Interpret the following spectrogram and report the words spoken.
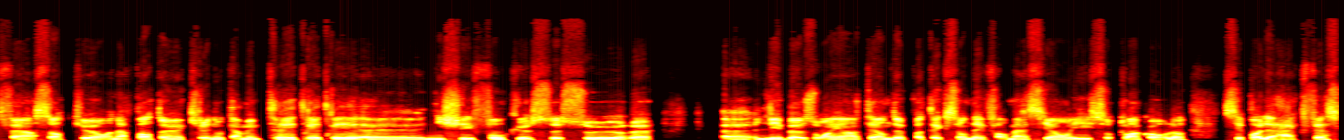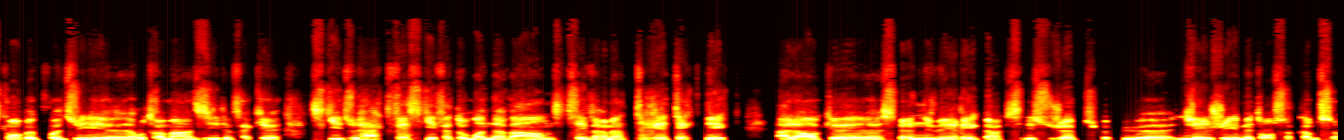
fait en sorte qu'on apporte un créneau quand même très, très, très niché, focus sur les besoins en termes de protection d'information et surtout encore là, c'est pas le Hackfest qu'on reproduit, autrement dit. Fait que ce qui est du Hackfest qui est fait au mois de novembre, c'est vraiment très technique, alors que semaine numérique, c'est des sujets un petit peu plus légers, mettons ça comme ça.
